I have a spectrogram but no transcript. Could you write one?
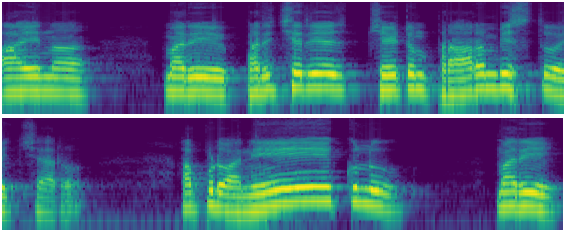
ఆయన మరి పరిచర్య చేయటం ప్రారంభిస్తూ వచ్చారో అప్పుడు అనేకులు మరి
